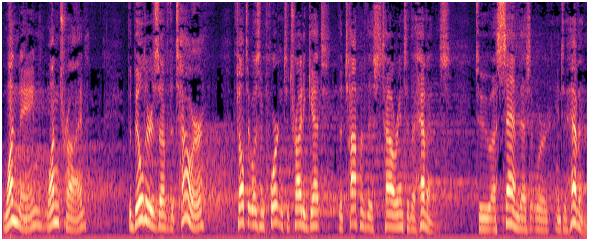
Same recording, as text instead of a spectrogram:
one name, one tribe, the builders of the tower felt it was important to try to get the top of this tower into the heavens, to ascend, as it were, into heaven.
